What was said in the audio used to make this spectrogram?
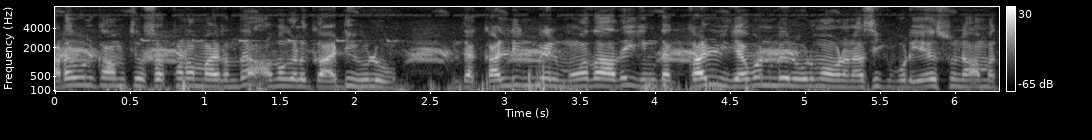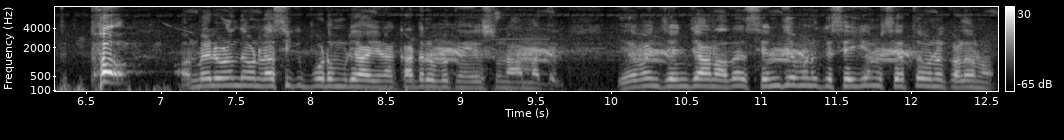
கடவுள் காமிச்ச சொப்பனமாக இருந்தால் அவங்களுக்கு அடி விழும். இந்த கல்லின் மேல் மோதாதே இந்த கல் எவன் மேல் விழுமோ அவனை நசிக்க போடும் இயேசு நாமத்தில் போ! அவன் மேல் விழுந்து அவனை நசிக்க போட முடியாது. என கடல் இருக்கும் இயேசு நாமத்தில் எவன் செஞ்சானோ அதை செஞ்சவனுக்கு செய்யணும் செத்தவனுக்கு கலணும்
